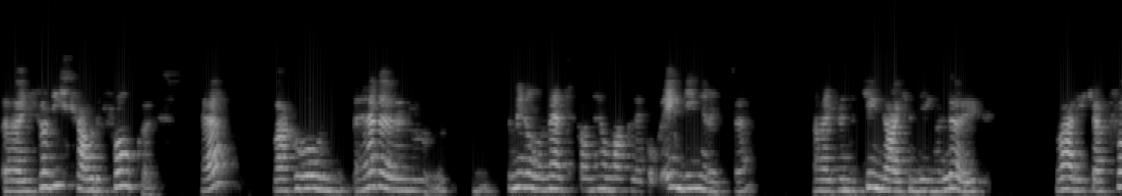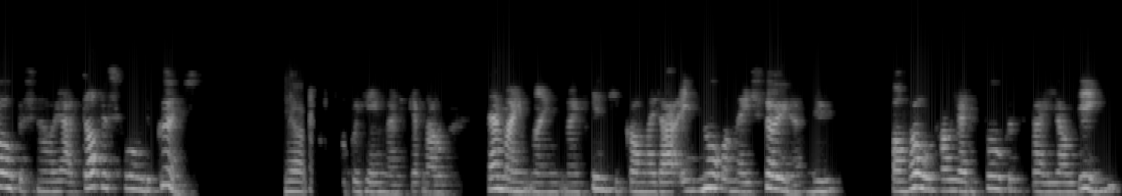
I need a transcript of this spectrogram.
uh, je verliest gauw de focus. Hè? Waar gewoon, hè, de gemiddelde mens kan heel makkelijk op één ding richten. En wij vinden 10.000 dingen leuk. Waar ligt jouw focus? Nou ja, dat is gewoon de kunst. Ja. Op een gegeven moment, ik heb nou Hè, mijn, mijn, mijn vriendje kan mij daar enorm mee steunen nu. Van, ho, hou jij de focus bij jouw ding.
